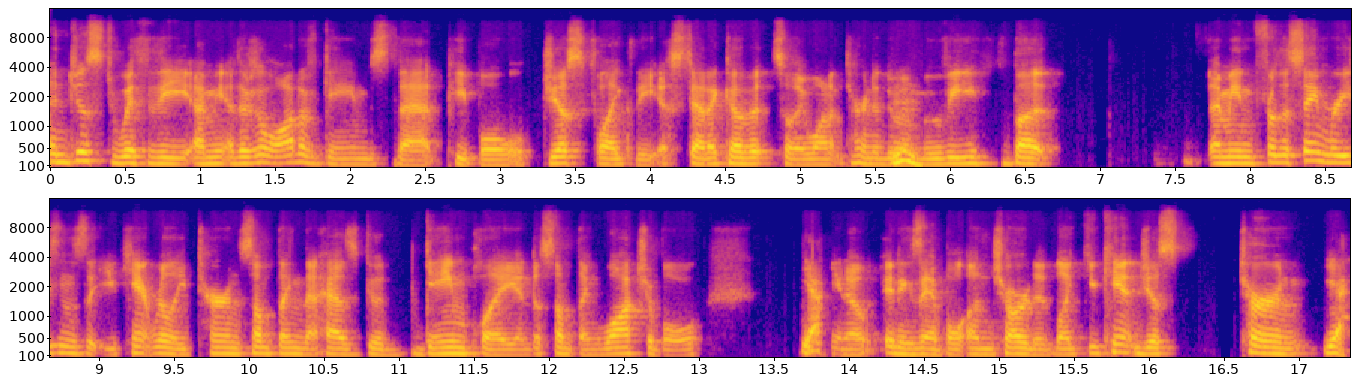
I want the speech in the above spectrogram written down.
And just with the i mean there's a lot of games that people just like the aesthetic of it so they want it turned into a Hmm. movie but i mean for the same reasons that you can't really turn something that has good gameplay into something watchable Yeah. you know an example uncharted like you can't just turn Yeah.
